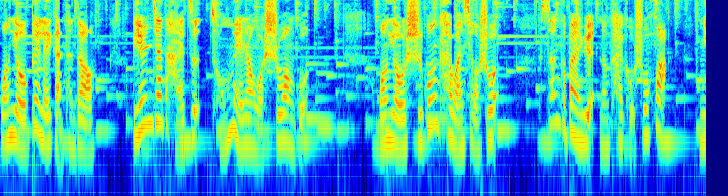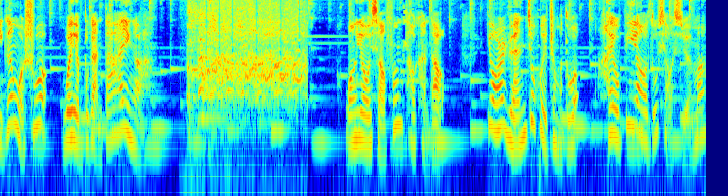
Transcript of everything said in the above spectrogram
网友贝雷感叹道：“别人家的孩子从没让我失望过。”网友时光开玩笑说：“三个半月能开口说话，你跟我说，我也不敢答应啊。”网友小峰调侃道。幼儿园就会这么多，还有必要读小学吗？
